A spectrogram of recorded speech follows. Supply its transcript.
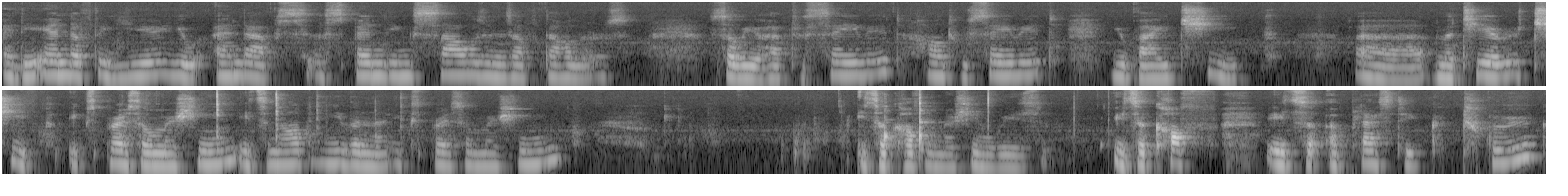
At the end of the year you end up spending thousands of dollars. So you have to save it. How to save it? You buy cheap uh, material cheap espresso machine. It's not even an espresso machine it's a coffee machine with it's a cough it's a plastic tube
